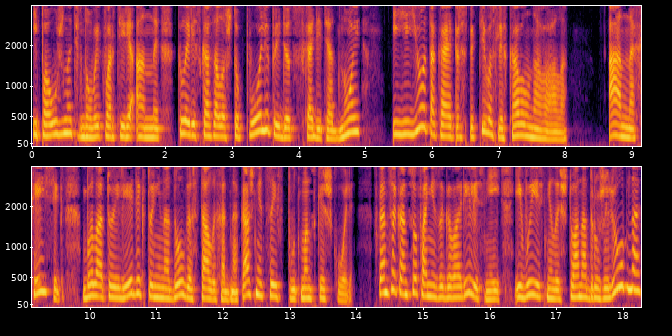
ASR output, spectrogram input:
и поужинать в новой квартире Анны. Клэри сказала, что Поле придется сходить одной, и ее такая перспектива слегка волновала. Анна Хейсик была той леди, кто ненадолго стал их однокашницей в Путманской школе. В конце концов они заговорили с ней, и выяснилось, что она дружелюбна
